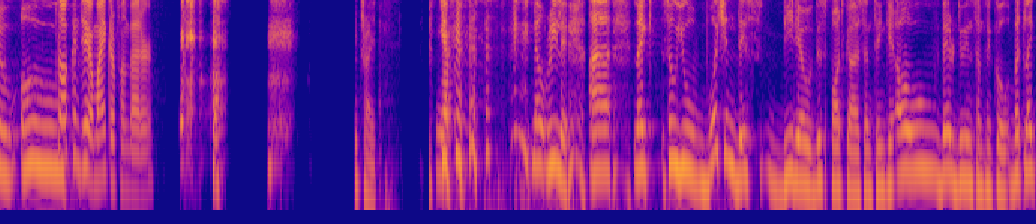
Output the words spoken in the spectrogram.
So oh, Talking to your microphone better. I tried. Yep. no, really. Uh, like, so you're watching this video, this podcast, and thinking, oh, they're doing something cool. But like,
